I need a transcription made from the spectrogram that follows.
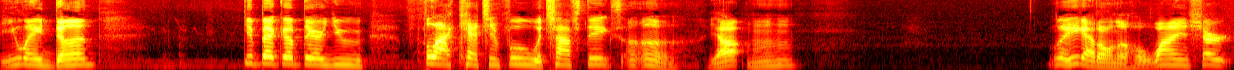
you ain't done. Get back up there, you fly catching fool with chopsticks. Uh uh Yup. Mm hmm. Look, he got on a Hawaiian shirt.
